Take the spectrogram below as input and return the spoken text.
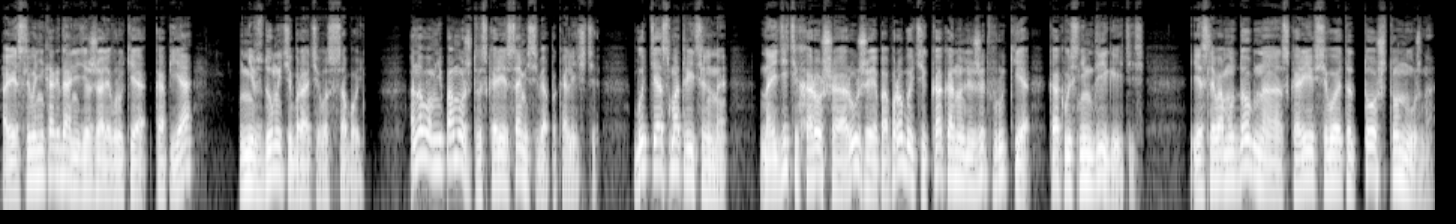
А если вы никогда не держали в руке копья, не вздумайте брать его с собой. Оно вам не поможет, вы скорее сами себя покалечите. Будьте осмотрительны. Найдите хорошее оружие и попробуйте, как оно лежит в руке, как вы с ним двигаетесь. Если вам удобно, скорее всего, это то, что нужно.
